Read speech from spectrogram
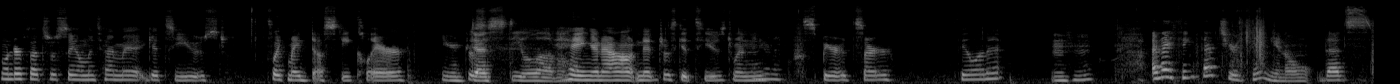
Wonder if that's just the only time it gets used. It's like my dusty clair Your dusty love. hanging out, and it just gets used when like, spirits are feeling it. Mm-hmm. And I think that's your thing, you know. That's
